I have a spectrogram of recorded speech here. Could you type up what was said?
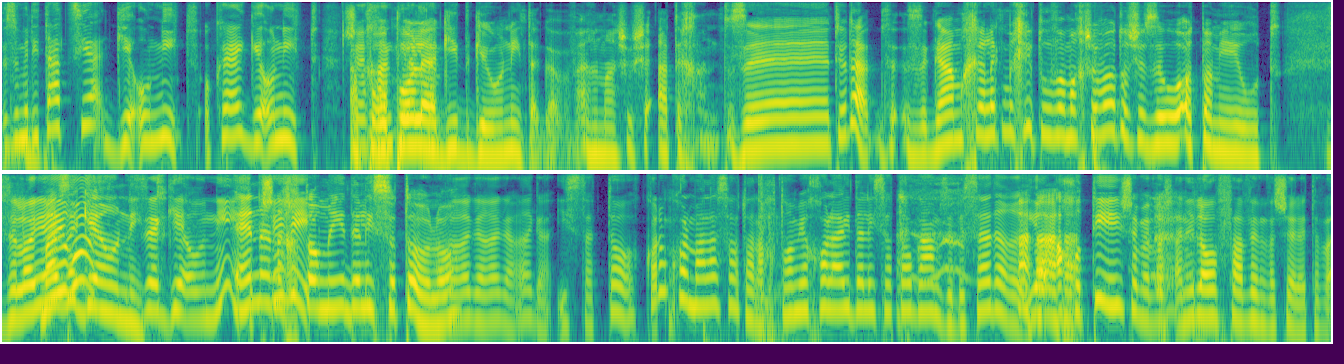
וזו מדיטציה גאונית, אוקיי? גאונית. אפרופו לכם. להגיד גאונית, אגב, על משהו שאת הכנת. זה, את יודעת, זה- גם חלק מחיטוב המחשבות, או שזה עוד פעם יהירות? זה לא מה יהירות. זה גאונית? זה גאוני, אין. הנחתום מעיד על עיסתו, לא? רגע, רגע, רגע, עיסתו, קודם כל, מה לעשות? הנחתום יכול להעיד על עיסתו גם, זה בסדר. אחותי, שמבש... אני לא הופעה ומבשלת, אבל...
